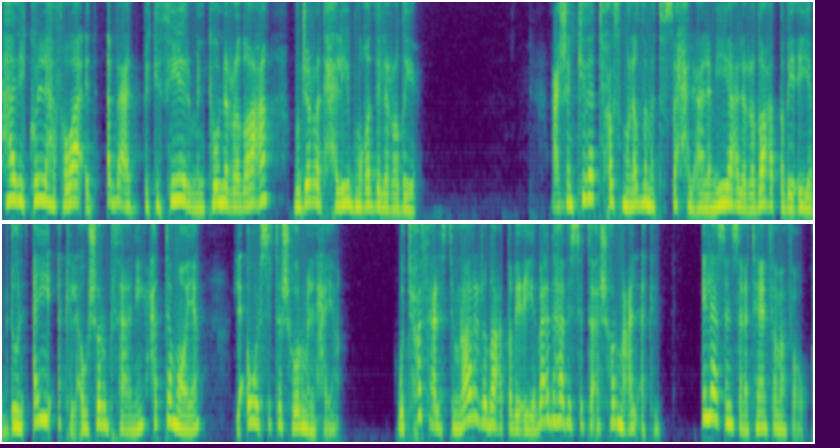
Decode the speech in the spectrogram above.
هذه كلها فوائد أبعد بكثير من كون الرضاعة مجرد حليب مغذي للرضيع. عشان كذا تحث منظمة الصحة العالمية على الرضاعة الطبيعية بدون أي أكل أو شرب ثاني حتى موية لأول ستة شهور من الحياة وتحث على استمرار الرضاعة الطبيعية بعد هذه الستة أشهر مع الأكل إلى سن سنتين فما فوق.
